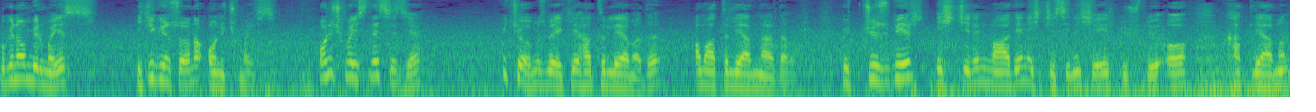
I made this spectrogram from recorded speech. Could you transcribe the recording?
Bugün 11 Mayıs, iki gün sonra 13 Mayıs. 13 Mayıs ne sizce? Birçoğumuz belki hatırlayamadı ama hatırlayanlar da var. 301 işçinin, maden işçisinin şehit düştüğü o katliamın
